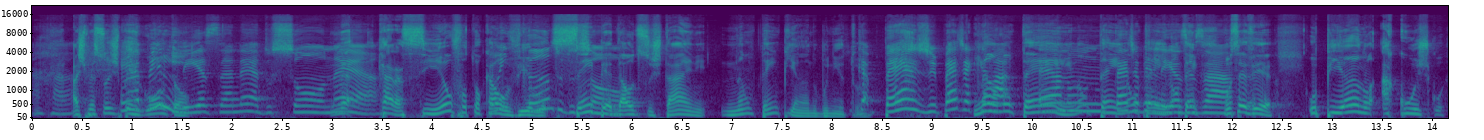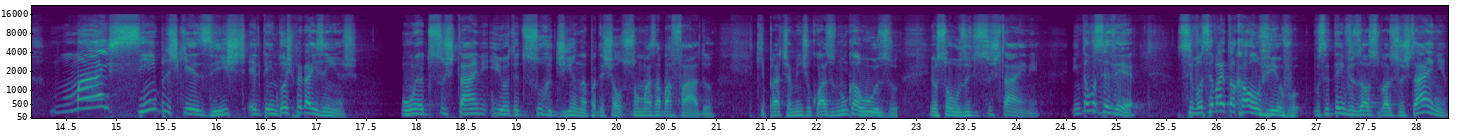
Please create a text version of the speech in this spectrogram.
Aham. As pessoas é perguntam. a beleza, né? Do som, né? né, Cara, se eu for tocar É o ao vivo sem som. pedal de sustain, não tem piano bonito. Fica- Perde, perde aquela... Não, não tem, é, não, tem, Perde não a tem, beleza, não tem. exato. Você vê, o piano acústico mais simples que existe, ele tem dois pedazinhos. Um é o de sustain e outro é de surdina, para deixar o som mais abafado, que praticamente eu quase nunca uso. Eu só uso de sustain. Então você vê, se você vai tocar ao vivo, você tem visual de sustain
